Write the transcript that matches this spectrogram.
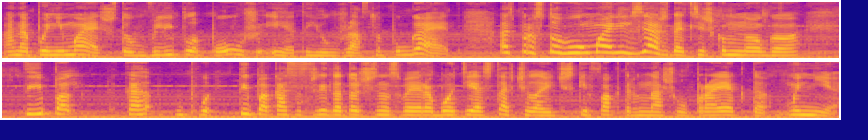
Она понимает, что влипла по уши, и это ее ужасно пугает. От простого ума нельзя ждать слишком многого. Ты по ты пока сосредоточься на своей работе и оставь человеческий фактор нашего проекта мне.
